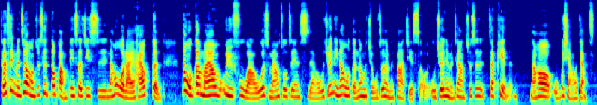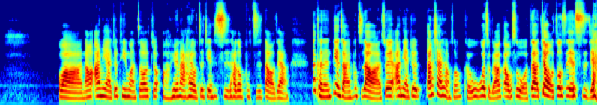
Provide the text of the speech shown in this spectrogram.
可是你们这种就是都绑定设计师，然后我来还要等。那我干嘛要预付啊？我为什么要做这件事啊？我觉得你让我等那么久，我真的没办法接受。我觉得你们这样就是在骗人，然后我不想要这样子。哇！然后阿尼亚就听完之后就哦，原来还有这件事，他都不知道这样。那可能店长也不知道啊，所以阿尼亚就当下想说：可恶，为什么要告诉我，这样叫我做这些事？这样，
